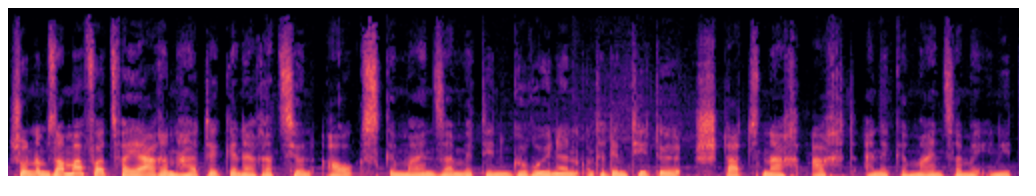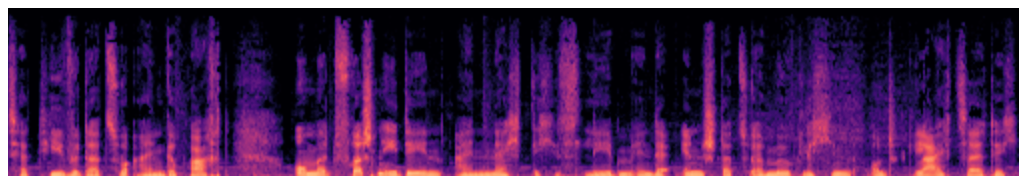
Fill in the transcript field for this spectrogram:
Schon im Sommer vor zwei Jahren hatte Generation Augs gemeinsam mit den Grünen unter dem Titel Stadt nach acht eine gemeinsame Initiative dazu eingebracht, um mit frischen Ideen ein nächtliches Leben in der Innenstadt zu ermöglichen und gleichzeitig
